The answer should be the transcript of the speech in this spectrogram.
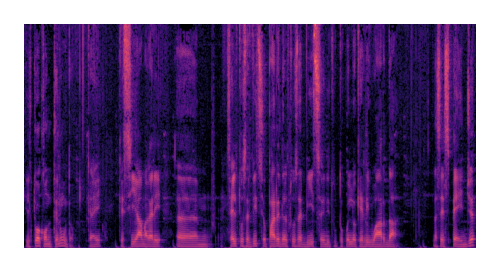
il tuo contenuto, Che sia magari ehm, se il tuo servizio parli del tuo servizio e di tutto quello che riguarda la sales page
